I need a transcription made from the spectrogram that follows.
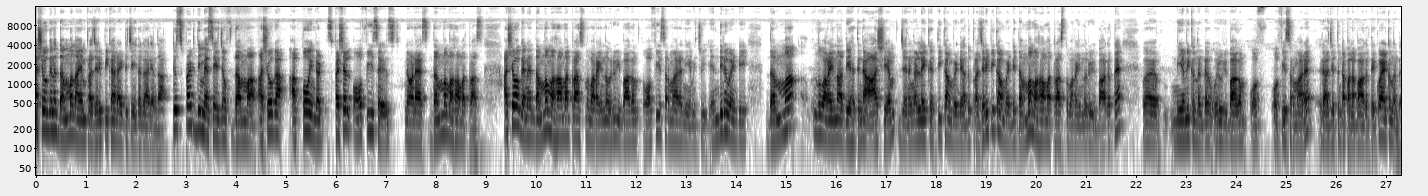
അശോകന് ധമ്മ നയം പ്രചരിപ്പിക്കാനായിട്ട് ചെയ്ത കാര്യം എന്താ to spread the message of dhamma Ashoka appointed special officers known as dhamma mahamatras അശോകന് ധമ്മ മഹാമത്രാസ് എന്ന് പറയുന്ന ഒരു വിഭാഗം ഓഫീസർമാരെ നിയമിച്ചു. എന്തിനു വേണ്ടി? ധമ്മ എന്ന് പറയുന്ന അദ്ദേഹത്തിന്റെ ആശയം ജനങ്ങളിലേക്ക് എത്തിക്കാൻ വേണ്ടി അത് പ്രചരിപ്പിക്കാൻ വേണ്ടി ദമ്മ മഹാമത്രാസ് എന്ന് പറയുന്ന ഒരു വിഭാഗത്തെ നിയമിക്കുന്നുണ്ട്. ഒരു വിഭാഗം ഓഫ് ഓഫീസർമാരെ രാജ്യത്തിന്റെ പല ഭാഗത്തേക്കും അയക്കുന്നുണ്ട്.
